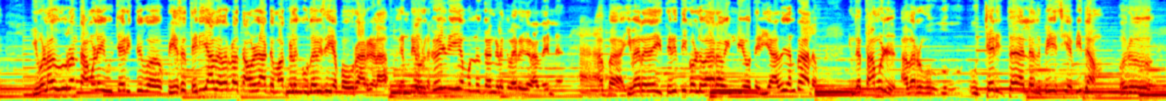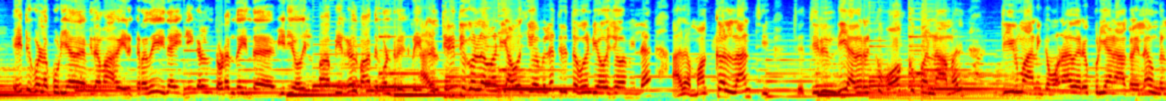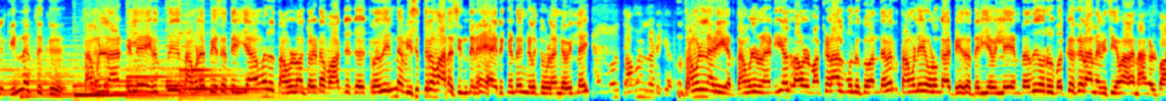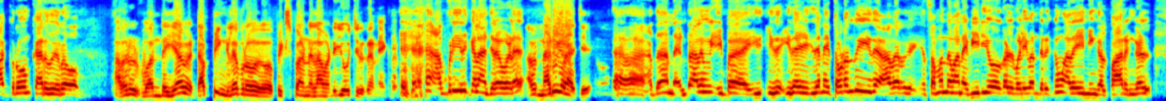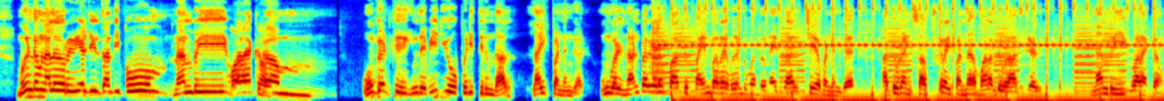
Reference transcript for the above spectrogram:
இவ்வளவு தூரம் தமிழை உச்சரித்து பேச தெரியாதவர்கள் தமிழ்நாட்டு மக்களுக்கு உதவி செய்ய போகிறார்களா? என்ற ஒரு கேள்வியே முன்னுக்கு எங்களுக்கு வருகிறது. என்ன? அப்ப இவர் இதை திருத்திக் கொள்வாரோ இல்லையோ தெரியாது என்றாலும் இந்த தமிழ் அவர் உ- உ- உச்சரித்த அல்லது பேசிய விதம் ஒரு ஏற்றுக்கொள்ளக்கூடிய விதமாக இருக்கிறது. இதை நீங்கள் தொடர்ந்து இந்த வீடியோவில் பார்ப்பீர்கள் பார்த்து அதை கொண்டிருக்கிறீர்கள் திருத்திக் கொள்ள வேண்டிய அவசியம் இல்லை திருத்த வேண்டிய அவசியம் இல்லை. அதை மக்கள் தான் தி- திருந்தி அவருக்கு வாக்கு பண்ணாமல் தீர்மானிக்க போனா அவர் எப்படியான ஆக்கள் எல்லாம் உங்களுக்கு இன்னத்துக்கு தமிழ்நாட்டிலே இருந்து தமிழை பேச தெரியாமல் தமிழ் மக்களிட வாக்கு கேட்கிறது என்ன விசித்திரமான சிந்தனையா இருக்கின்ற எங்களுக்கு விளங்கவில்லை. தமிழ் நடிகர். தமிழ் நடிகர். தமிழ் நடிகர் தமிழ் மக்களால் முன்னுக்கு வந்தவர் தமிழே ஒழுங்காய் பேச தெரியவில்லை என்றது ஒரு வெக்கக்கேடான விஷயமாக நாங்கள் பார்க்கிறோம் கருதுகிறோம். அவர் வந்த டப்பிங்ல பிக்ஸ் பண்ணலாம் வந்து யோசிச்சிருக்கேன் அப்படி இருக்கலாம் சிலவுல அவர் நடிகராச்சு. அதான். என்றாலும் இப்ப இது- இதை இதனை தொடர்ந்து இது அவர் சம்பந்தமான வீடியோகள் வெளிவந்திருக்கும். அதை நீங்கள் பாருங்கள். மீண்டும் நல்ல ஒரு நிகழ்ச்சியில் சந்திப்போம். நன்றி. வணக்கம். உங்களுக்கு இந்த வீடியோ பிடித்திருந்தால் லைக் பண்ணுங்கள். உங்கள் நண்பர்களும் பார்த்து பயன்பெற வேண்டும் என்று நினைத்தால் ஷேர் பண்ணுங்க. அத்துடன் சப்ஸ்கிரைப் பண்ண மறந்து விடாதீர்கள் நன்றி. வணக்கம்.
